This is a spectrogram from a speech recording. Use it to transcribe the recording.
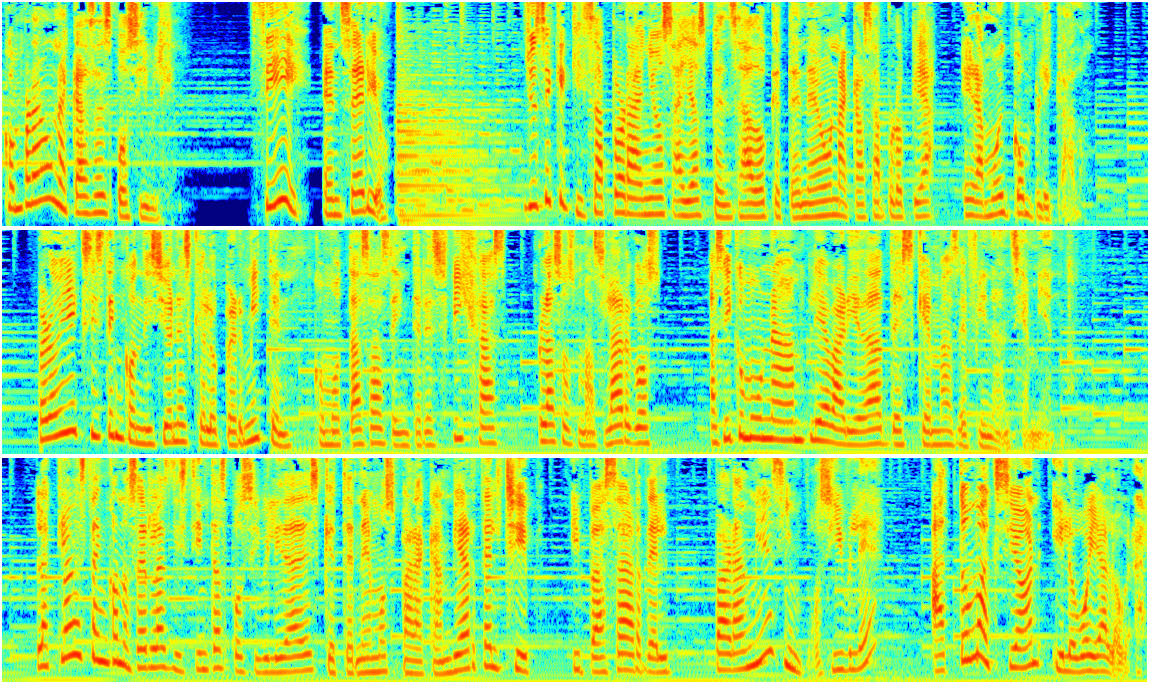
Comprar una casa es posible. Sí, en serio. Yo sé que quizá por años hayas pensado que tener una casa propia era muy complicado. Pero hoy existen condiciones que lo permiten, como tasas de interés fijas, plazos más largos, así como una amplia variedad de esquemas de financiamiento. La clave está en conocer las distintas posibilidades que tenemos para cambiarte el chip y pasar del para mí es imposible a toma acción y lo voy a lograr.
